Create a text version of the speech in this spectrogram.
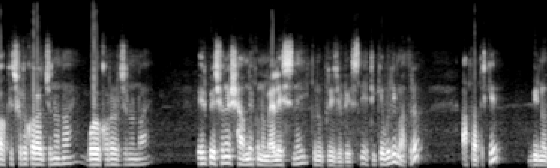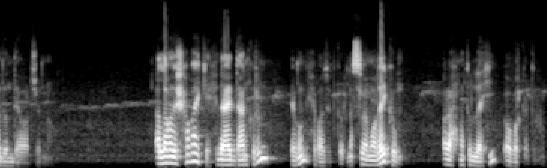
কাউকে ছোট করার জন্য নয়, বড় করার জন্য নয়। এর পেছনে সামনে কোনো ম্যালিস নেই, কোনো প্রিজুডিস নেই। এটি কেবলই মাত্র আপনাদেরকে বিনোদন দেওয়ার জন্য। আল্লাহ আমাদের সবাইকে হৃদায়ত দান করুন এবং হেফাজত করুন। আসসালামু আলাইকুম রহমতুল্লাহি ওবরকাতুহ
